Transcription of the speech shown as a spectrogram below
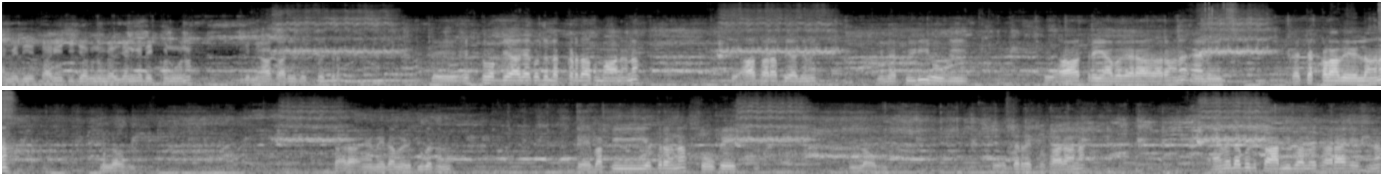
ਐਵੇਂ ਦੀਆਂ ਸਾਰੀਆਂ ਚੀਜ਼ਾਂ ਤੁਹਾਨੂੰ ਮਿਲ ਜਾਣਗੀਆਂ ਦੇਖਣ ਨੂੰ ਨਾ ਜਿਵੇਂ ਆਹ ਸਾਰੀਆਂ ਦੇਖੋ ਇੱਧਰ। ਤੇ ਇਸ ਤੋਂ ਅੱਗੇ ਆ ਗਿਆ ਕੁਝ ਲੱਕੜ ਦਾ ਸਮਾਨ ਹੈ ਨਾ ਤੇ ਆਹ ਸਾਰਾ ਪਿਆ ਜਿਵੇਂ ਜਿਵੇਂ ਪੀੜੀ ਹੋ ਗਈ। ਤੇ ਆਹ ਟਰੇਆਂ ਵਗੈਰਾ ਸਾਰਾ, ਹਨਾ, ਐਵੇਂ। ਤੇ ਚੱਕਲਾਂ ਵੇਲ ਲਾ, ਹਨਾ? ਲਓ ਵੀ। ਸਾਰਾ ਐਵੇਂ ਦਾ ਮਿਲ ਜੂਗਾ ਤੁਹਾਨੂੰ। ਤੇ ਬਾਕੀ ਉੱਧਰ, ਹਨਾ, ਸੋਫੇ। ਲਓ ਵੀ। ਤੇ ਇੱਧਰ ਦੇਖੋ ਸਾਰਾ ਨਾ ਐਵੇਂ ਦਾ ਕੁਝ ਕਾਰਨੀਵਲ ਸਾਰਾ ਇਹ ਨਾ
